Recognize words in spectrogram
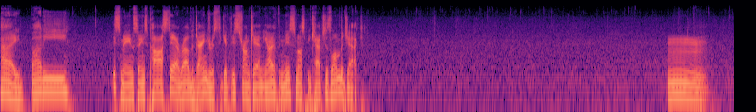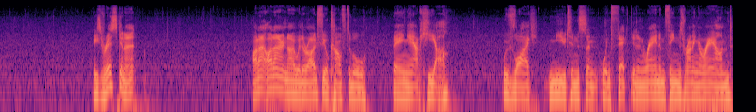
Hey, buddy. This man seems passed out. Rather dangerous to get this drunk out in the open. This must be Catcher's Lumberjack. Hmm. He's risking it. I don't I don't know whether I'd feel comfortable being out here with like mutants and infected and random things running around.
